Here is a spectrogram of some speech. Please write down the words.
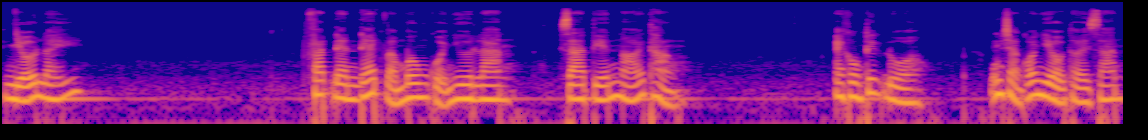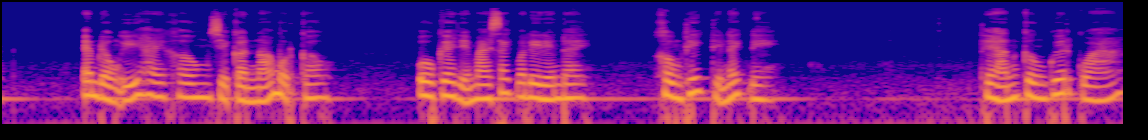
Nhớ lấy. Phát đen đét vào mông của Như Lan, Gia Tiến nói thẳng. Anh không thích đùa, Cũng chẳng có nhiều thời gian. Em đồng ý hay không, chỉ cần nói một câu. Ok thì mai sách vali đến đây, Không thích thì next đi. Thế hắn cương quyết quá.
